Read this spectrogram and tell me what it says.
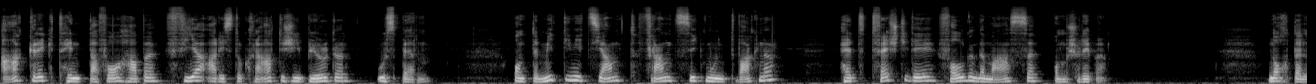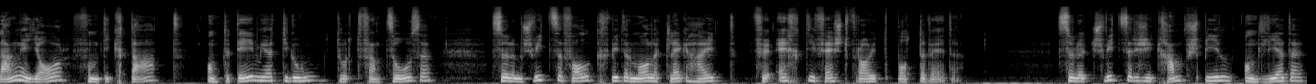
Angeregt haben das Vorhaben vier aristokratische Bürger aus Bern. Und der Mitinitiant Franz Sigmund Wagner hat die Festidee folgendermaßen umschrieben. Nach den langen Jahren vom Diktat und der Demütigung durch die Franzosen soll dem Schweizer Volk wieder mal eine Gelegenheit für echte Festfreude geboten werden. Sollen die schweizerische Kampfspiel und Lieder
